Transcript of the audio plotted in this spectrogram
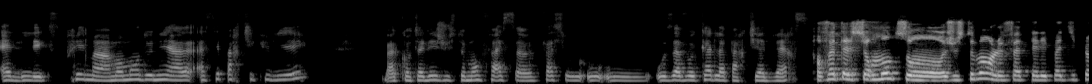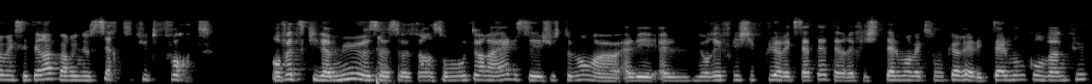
elle l'exprime à un moment donné assez particulier, bah, quand elle est justement face, face aux, aux, avocats de la partie adverse. En fait, elle surmonte son, justement le fait qu'elle n'ait pas de diplôme, etc., par une certitude forte en fait, ce qui l'a mu, euh, son moteur à elle, c'est justement, euh, elle, est, elle ne réfléchit plus avec sa tête, elle réfléchit tellement avec son cœur et elle est tellement convaincue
